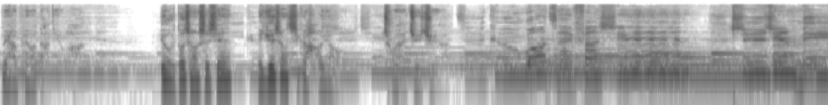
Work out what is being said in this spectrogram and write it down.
没和朋友打电话了？又有多长时间没约上几个好友出来聚聚了？可我才发现，时间没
